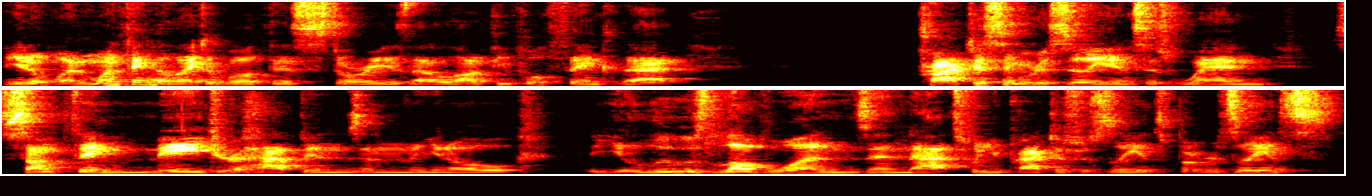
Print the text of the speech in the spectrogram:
You know, and one thing I like about this story is that a lot of people think that practicing resilience is when something major happens and, you know, you lose loved ones and that's when you practice resilience. But resilience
